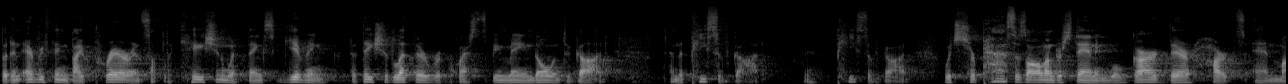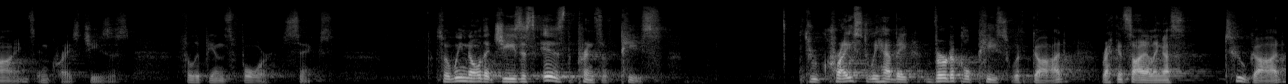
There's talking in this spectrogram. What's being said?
but in everything by prayer and supplication with thanksgiving, that they should let their requests be made known to God. And the peace of God, the peace of God, which surpasses all understanding, will guard their hearts and minds in Christ Jesus. Philippians 4 6. So we know that Jesus is the Prince of Peace. Through Christ, we have a vertical peace with God, reconciling us to God.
